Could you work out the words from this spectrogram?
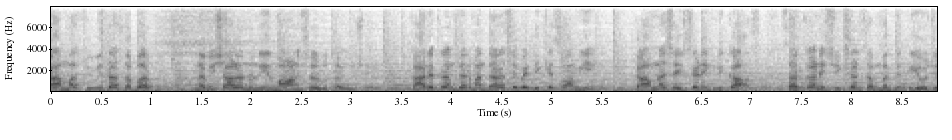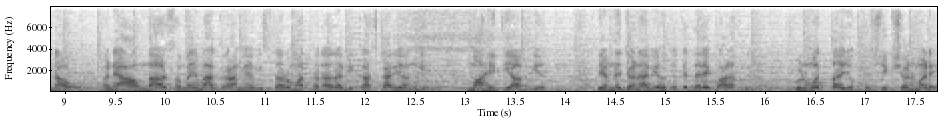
ગામમાં સુવિધાસભર નવી શાળાનું નિર્માણ શરૂ થયું છે. કાર્યક્રમ દરમિયાન ધારાસભ્ય ડીકે સ્વામીએ ગામના શૈક્ષણિક વિકાસ, સરકારની શિક્ષણ સંબંધિત યોજનાઓ અને આવનાર સમયમાં ગ્રામ્ય વિસ્તારોમાં થનારા વિકાસ કાર્ય અંગે માહિતી આપી હતી. તેમણે જણાવ્યું હતું કે દરેક બાળકને ગુણવત્તાયુક્ત શિક્ષણ મળે,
